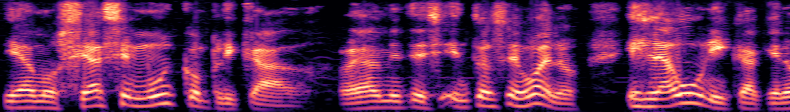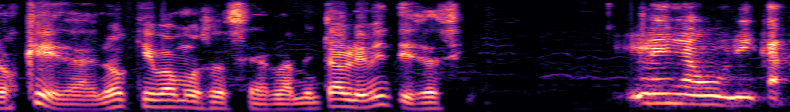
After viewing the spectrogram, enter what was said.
Digamos, se hace muy complicado, realmente. Entonces, bueno, es la única que nos queda, ¿no? ¿Qué vamos a hacer? Lamentablemente es así es la única.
